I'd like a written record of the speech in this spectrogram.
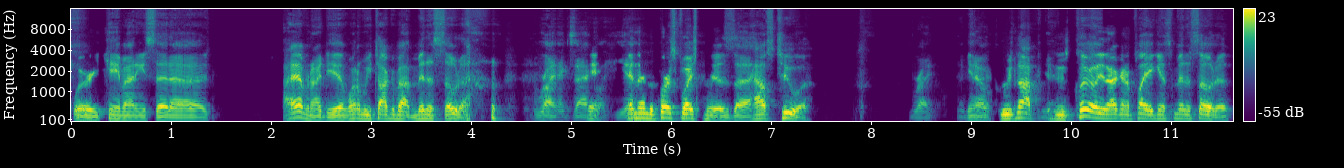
where he came out and he said, uh, I have an idea. Why don't we talk about Minnesota? Right, exactly. And, yeah. and then the first question is, uh, how's Tua? Right. Exactly. You know, who's not, who's clearly not going to play against Minnesota.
